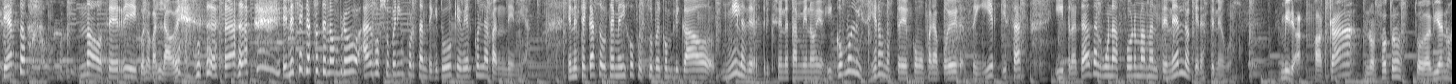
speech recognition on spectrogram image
¿cierto? No, se ridículo para el lado, en este caso te nombró algo súper importante que tuvo que ver con la pandemia. En este caso, usted me dijo fue súper complicado, miles de restricciones también. ¿Y cómo lo hicieron ustedes como para poder seguir quizás y tratar de alguna forma mantener lo que era este negocio? Mira, acá nosotros todavía no,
